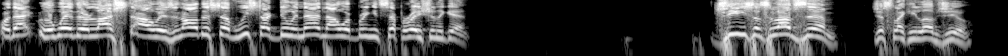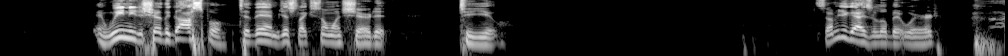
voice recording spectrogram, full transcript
or that the way their lifestyle is and all this stuff. We start doing that. Now we're bringing separation again. Jesus loves them just like he loves you. And we need to share the gospel to them just like someone shared it to you. Some of you guys are a little bit weird.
